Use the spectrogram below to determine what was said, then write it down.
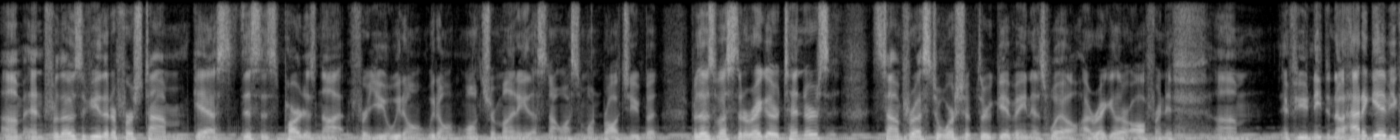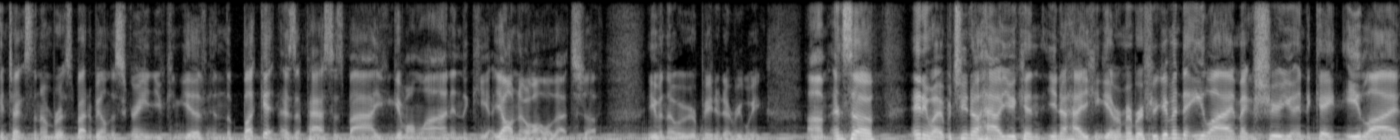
um, and for those of you that are first-time guests, this is part is not for you. We don't we don't want your money. That's not why someone brought you. But for those of us that are regular tenders, it's time for us to worship through giving as well. Our regular offering. If um, if you need to know how to give, you can text the number. It's about to be on the screen. You can give in the bucket as it passes by. You can give online in the key. Y'all know all of that stuff, even though we repeat it every week. Um, and so, anyway, but you know how you can you know how you can give. Remember, if you're giving to Eli, make sure you indicate Eli.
